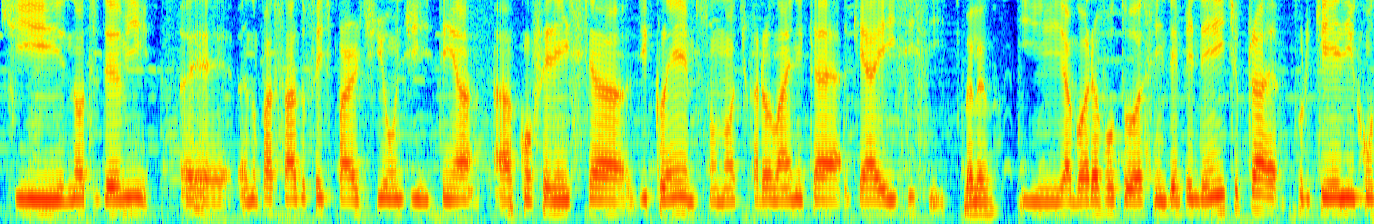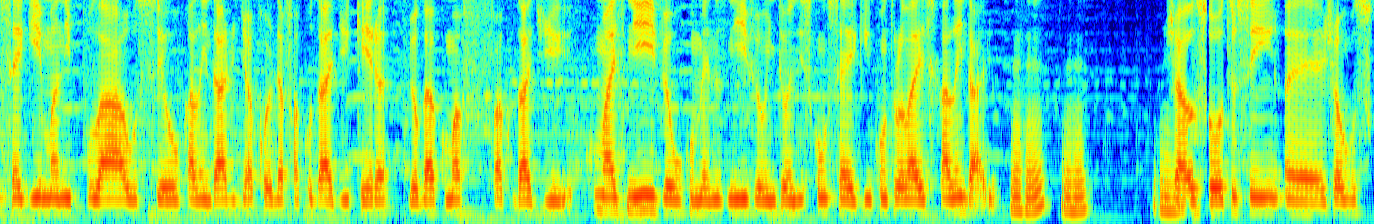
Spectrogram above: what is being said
que Notre Dame é, ano passado fez parte onde tem a, a conferência de Clemson, North Carolina, que é, que é a ACC. Beleza. E agora voltou a ser independente pra, porque ele consegue manipular o seu calendário de acordo com a faculdade queira jogar com uma faculdade com mais nível, com menos nível, então eles conseguem controlar esse calendário. Uhum, uhum. Uhum. Já os outros têm é, jogos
